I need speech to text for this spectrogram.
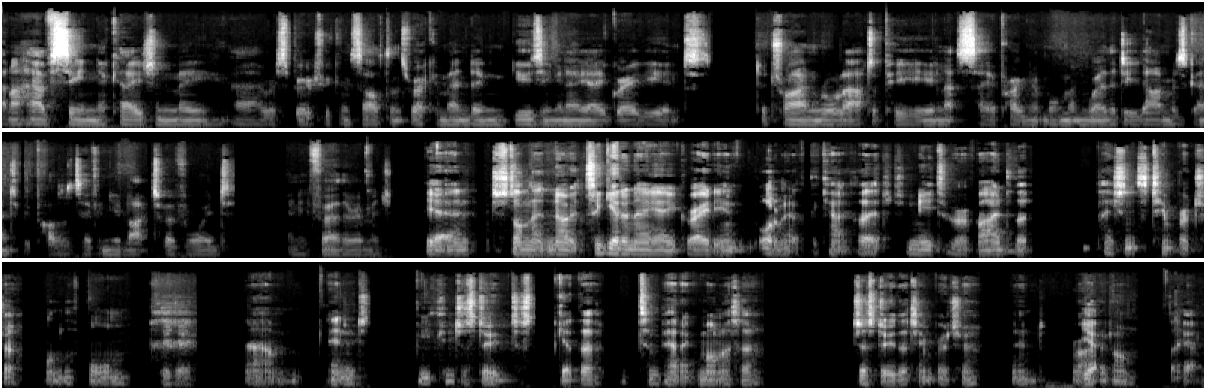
And I have seen occasionally uh, respiratory consultants recommending using an AA gradient to try and rule out a PE in, let's say, a pregnant woman where the D dimer is going to be positive and you'd like to avoid any further imaging. Yeah, and just on that note, to get an AA gradient automatically calculated, you need to provide the patient's temperature on the form. Do. Um, and you can just do just get the tympanic monitor, just do the temperature and write Yep. it on. Like, Yep.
